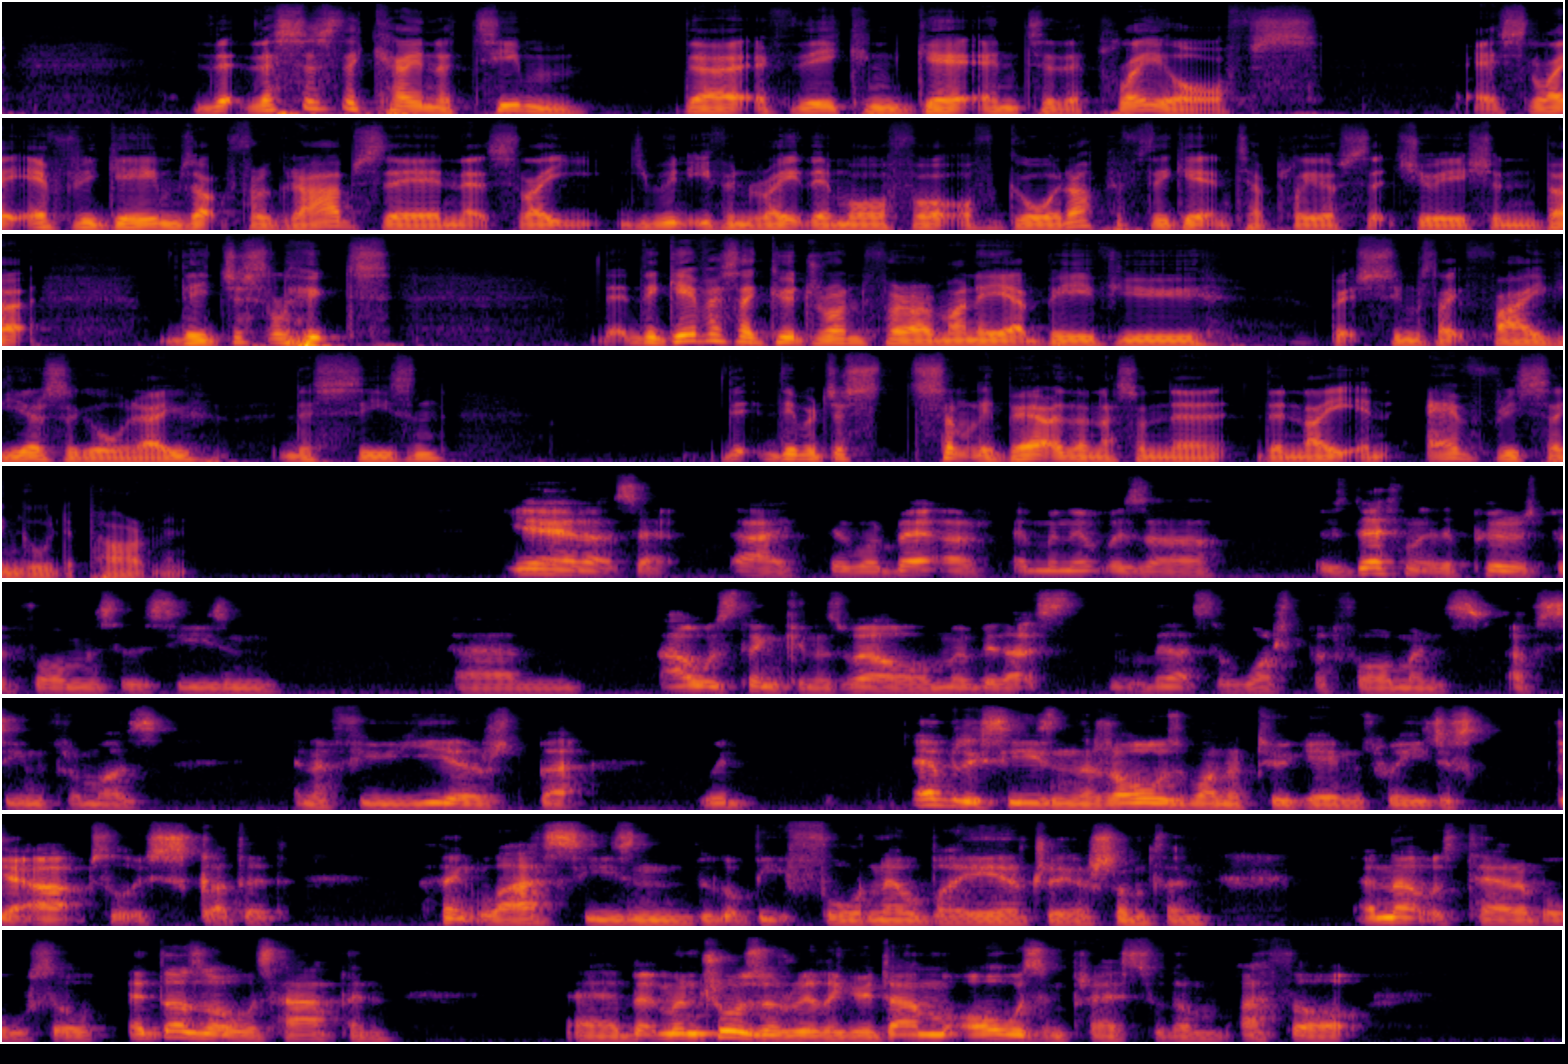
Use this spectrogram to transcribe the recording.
th- this is the kind of team that if they can get into the playoffs, it's like every game's up for grabs. Then it's like you wouldn't even write them off of going up if they get into a playoff situation. But they just looked. They gave us a good run for our money at Bayview, which seems like five years ago now. This season, they, were just simply better than us on the the night in every single department. Yeah, that's it. Aye, they were better. I mean, it was a it was definitely the poorest performance of the season um, I was thinking as well, maybe that's maybe that's the worst performance I've seen from us in a few years. But we every season there's always one or two games where you just get absolutely scudded. I think last season we got beat four 0 by Airdrie or something, and that was terrible. So it does always happen. Uh, but Montrose are really good. I'm always impressed with them. I thought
